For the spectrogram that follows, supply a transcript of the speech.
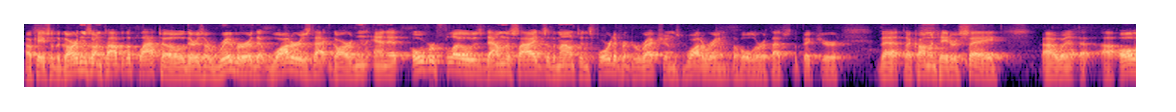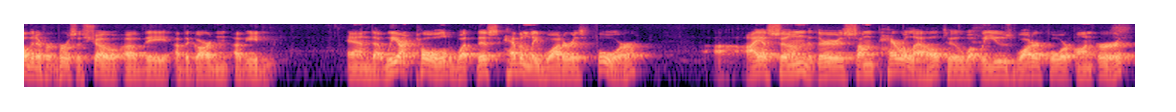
Okay, so the garden's on top of the plateau. There's a river that waters that garden and it overflows down the sides of the mountains four different directions, watering the whole earth. That's the picture that uh, commentators say uh, when, uh, all of the different verses show of the, of the Garden of Eden. And uh, we aren't told what this heavenly water is for. Uh, I assume that there is some parallel to what we use water for on earth.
